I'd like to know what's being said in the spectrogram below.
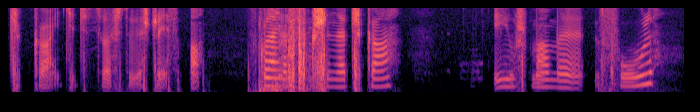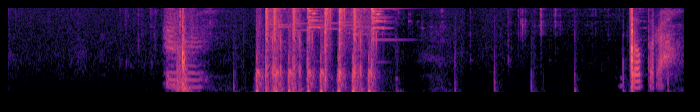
Czekajcie, czy coś tu jeszcze jest. O, kolejna skrzyneczka. I już mamy full. Mm. Dobra.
